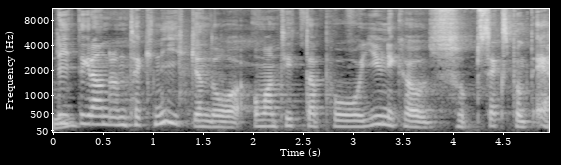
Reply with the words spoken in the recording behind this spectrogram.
Mm. Lite grann runt tekniken då. Om man tittar på Unicode 6.1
